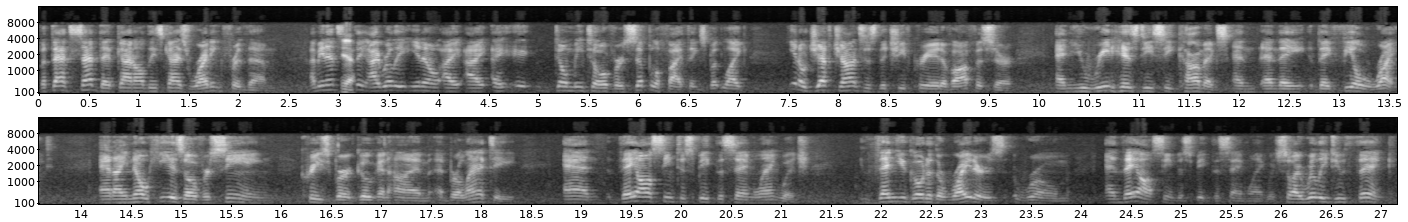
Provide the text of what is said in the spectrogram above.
But that said, they've got all these guys writing for them. I mean, that's Yeah. the thing. I really, you know, I, I, I don't mean to oversimplify things, but like, you know, Geoff Johns is the chief creative officer, and you read his DC comics, and and they they feel right. And I know he is overseeing Kreisberg, Guggenheim, and Berlanti, and they all seem to speak the same language. Then you go to the writers' room, and they all seem to speak the same language. So I really do think,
